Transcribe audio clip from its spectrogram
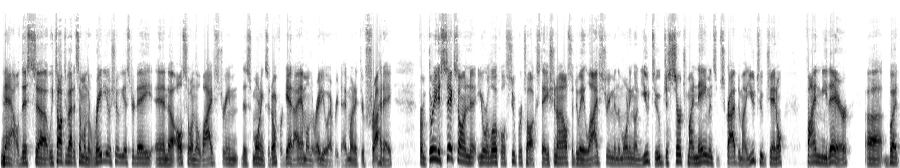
now. This uh, we talked about it some on the radio show yesterday, and uh, also on the live stream this morning. So don't forget, I am on the radio every day, Monday through Friday, from three to six on your local Super Talk station. I also do a live stream in the morning on YouTube. Just search my name and subscribe to my YouTube channel. Find me there. Uh, but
